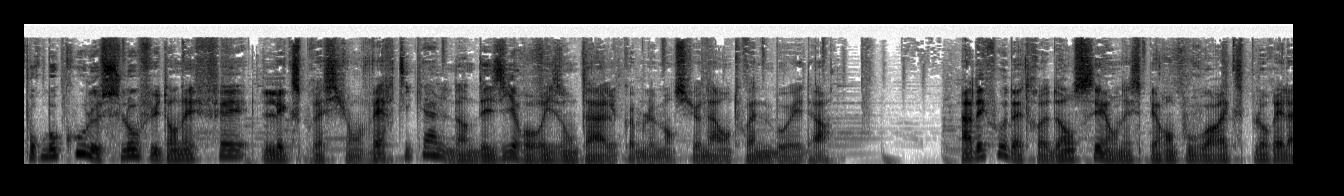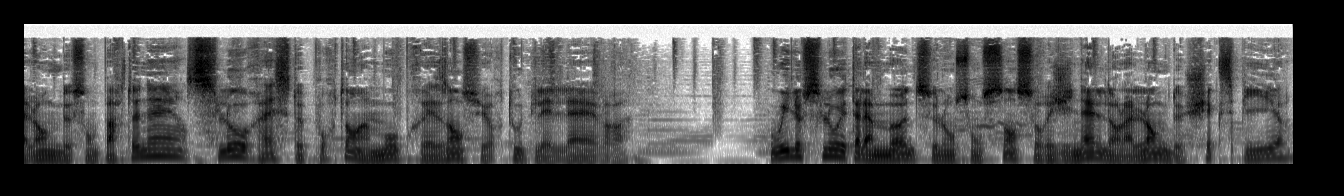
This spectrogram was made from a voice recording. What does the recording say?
Pour beaucoup, le slow fut en effet l'expression verticale d'un désir horizontal, comme le mentionna Antoine Boéda. À défaut d'être dansé en espérant pouvoir explorer la langue de son partenaire, slow reste pourtant un mot présent sur toutes les lèvres. Oui, le slow est à la mode selon son sens originel dans la langue de Shakespeare,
